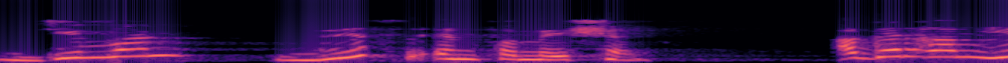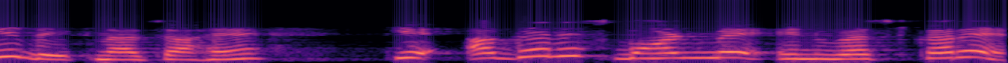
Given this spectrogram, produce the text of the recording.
گیون دس انفارمیشن اگر ہم یہ دیکھنا چاہیں کہ اگر اس بانڈ میں انویسٹ کریں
